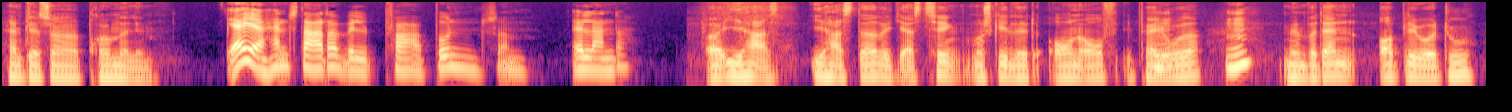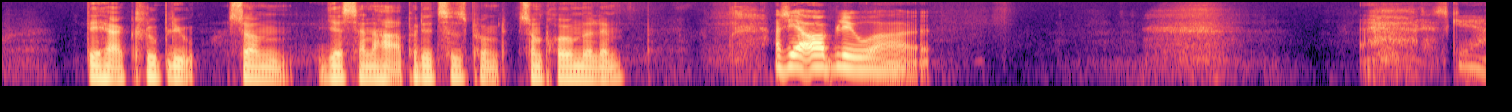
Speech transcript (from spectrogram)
han bliver så prøvemedlem. Ja, ja, han starter vel fra bunden, som alle andre. Og I har, I har stadigvæk jeres ting, måske lidt on-off i perioder. Mm. Men hvordan oplever du det her klubliv, som Jes han har på det tidspunkt som prøvemedlem? Altså, jeg oplever... Skal jeg...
